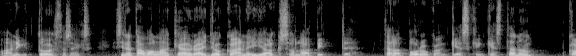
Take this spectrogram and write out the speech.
ainakin toistaiseksi. Siinä tavallaan käydään jokainen jakso läpitte tällä porukan kesken. Kestää noin 25-30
